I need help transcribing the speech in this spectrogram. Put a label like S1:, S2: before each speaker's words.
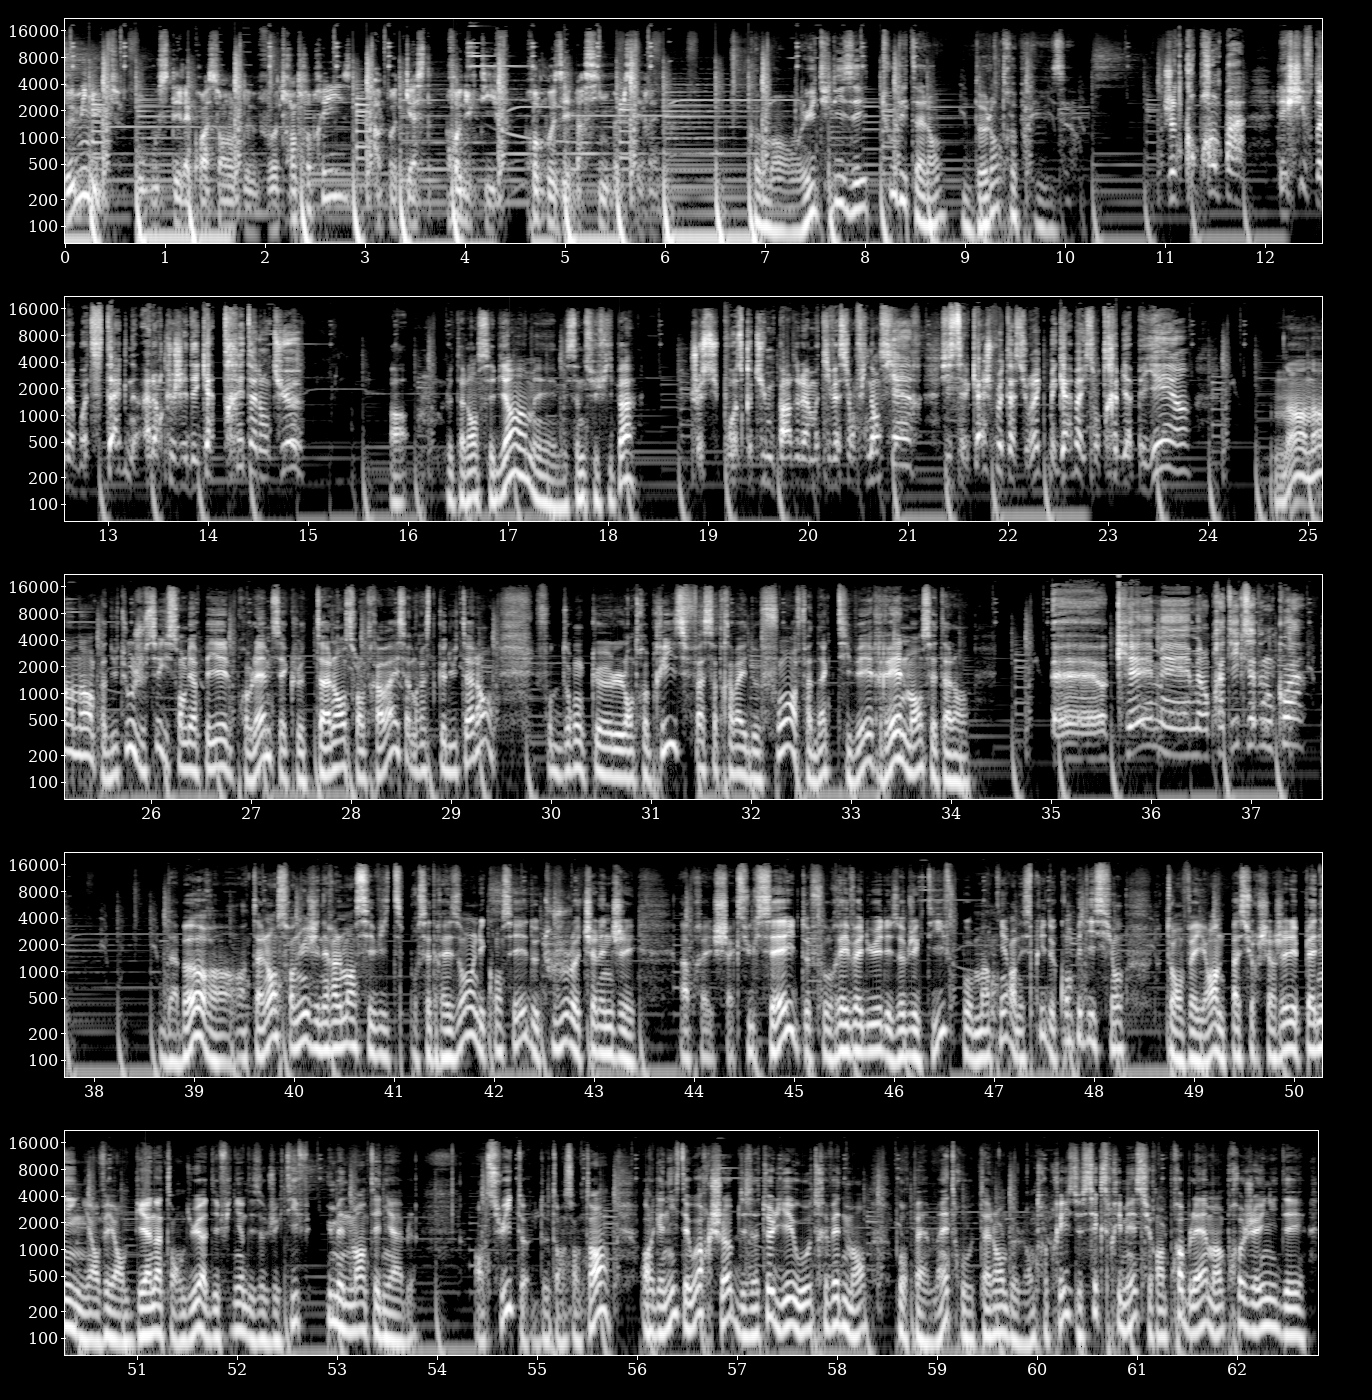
S1: 2 minutes pour booster la croissance de votre entreprise, un podcast productif proposé par Simple CRM.
S2: Comment utiliser tous les talents de l'entreprise?
S3: Je ne comprends pas. Les chiffres de la boîte stagnent alors que j'ai des gars très talentueux.
S2: Ah, le talent c'est bien, mais, mais ça ne suffit pas.
S3: Je suppose que tu me parles de la motivation financière. Si c'est le cas, je peux t'assurer que mes gars, bah, ils sont très bien payés, hein.
S2: Non, non, non, pas du tout. Je sais qu'ils sont bien payés. Le problème, c'est que le talent sur le travail, ça ne reste que du talent. Il faut donc que l'entreprise fasse un travail de fond afin d'activer réellement ces talents.
S3: Euh, ok, mais, mais en pratique, ça donne quoi?
S2: D'abord, un talent s'ennuie généralement assez vite. Pour cette raison, il est conseillé de toujours le challenger. Après chaque succès, il te faut réévaluer les objectifs pour maintenir un esprit de compétition, tout en veillant à ne pas surcharger les plannings et en veillant bien entendu à définir des objectifs humainement atteignables. Ensuite, de temps en temps, organise des workshops, des ateliers ou autres événements pour permettre aux talents de l'entreprise de s'exprimer sur un problème, un projet, une idée.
